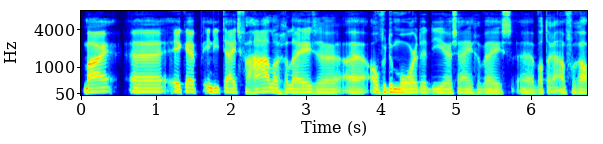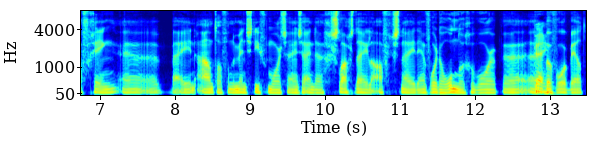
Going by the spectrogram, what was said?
Maar eh, ik heb in die tijd verhalen gelezen eh, over de moorden die er zijn geweest, wat eraan vooraf ging. Bij een aantal van de mensen die vermoord zijn, zijn de geslachtsdelen afgesneden en voor de honden geworpen, Oké. bijvoorbeeld.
